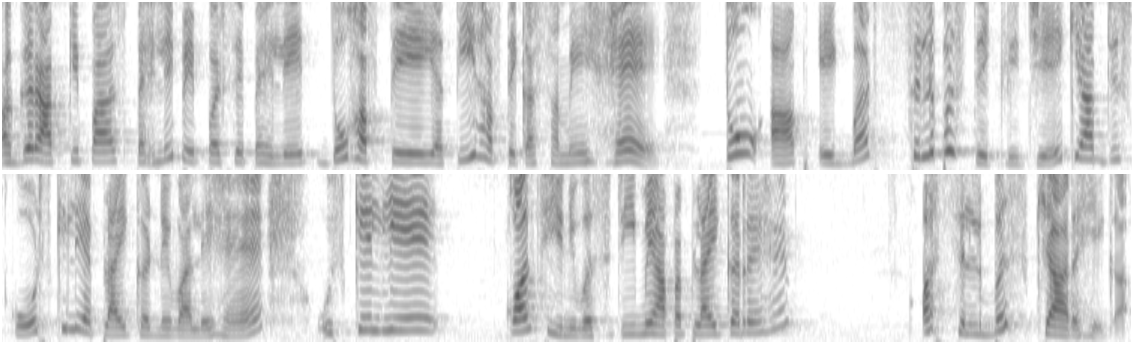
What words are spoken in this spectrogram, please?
अगर आपके पास पहले पेपर से पहले दो हफ़्ते या तीन हफ़्ते का समय है तो आप एक बार सिलेबस देख लीजिए कि आप जिस कोर्स के लिए अप्लाई करने वाले हैं, उसके लिए कौन सी यूनिवर्सिटी में आप अप्लाई कर रहे हैं और सिलेबस क्या रहेगा।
